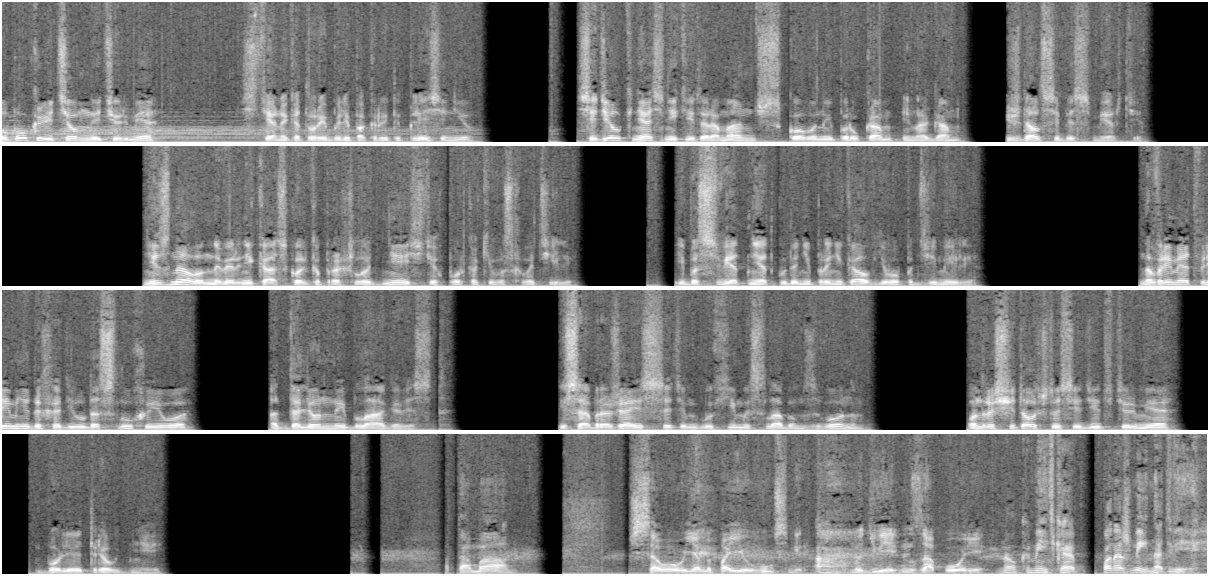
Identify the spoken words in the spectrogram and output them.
Глубокой и темной тюрьме, стены которой были покрыты плесенью, сидел князь Никита Романович, скованный по рукам и ногам, и ждал себе смерти. Не знал он наверняка, сколько прошло дней с тех пор, как его схватили, ибо свет ниоткуда не проникал в его подземелье. Но время от времени доходил до слуха его отдаленный благовест — и, соображаясь с этим глухим и слабым звоном, он рассчитал, что сидит в тюрьме более трех дней. Атаман, часового я напоил в усмерть, а. но дверь на запоре. Ну-ка, Митька, понажми на дверь.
